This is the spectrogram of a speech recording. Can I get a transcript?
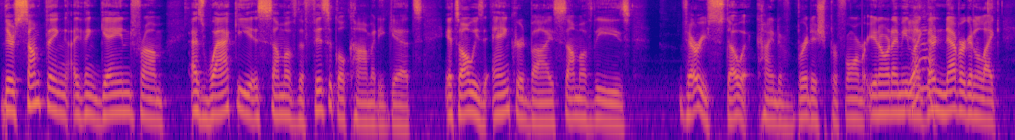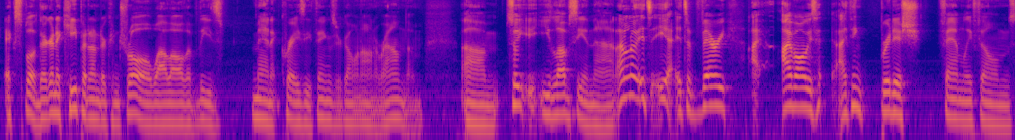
there's something I think gained from as wacky as some of the physical comedy gets. It's always anchored by some of these very stoic kind of British performer. You know what I mean? Like they're never gonna like explode. They're gonna keep it under control while all of these manic crazy things are going on around them. Um, so you, you love seeing that. I don't know. It's yeah. It's a very. I I've always. I think British family films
